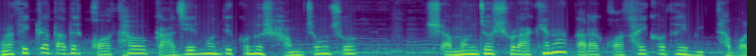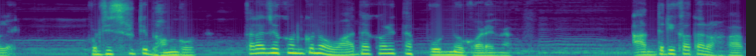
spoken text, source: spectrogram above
মুনাফিকরা তাদের কথা ও কাজের মধ্যে কোনো সামঞ্জস্য সামঞ্জস্য রাখে না, তারা কথায় কথায় মিথ্যা বলে। প্রতিশ্রুতি ভঙ্গ। তারা যখন কোনো ওয়াদা করে, তা পূর্ণ করে না। আন্তরিকতার অভাব।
